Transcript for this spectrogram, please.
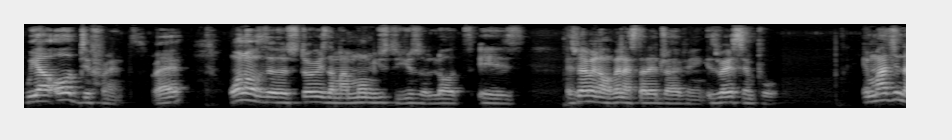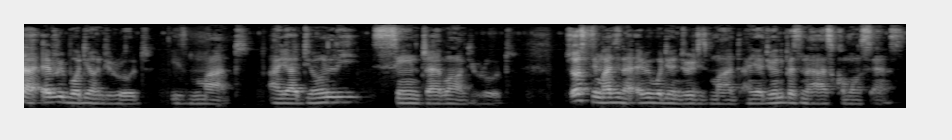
we are all different, right? one of the stories that my mom used to use a lot is, especially I, when I started driving, it's very simple. Imagine that everybody on the road is mad and you are the only sane driver on the road. Just imagine that everybody on the road is mad and you're the only person that has common sense.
